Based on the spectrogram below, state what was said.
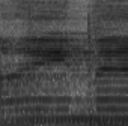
blind man.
